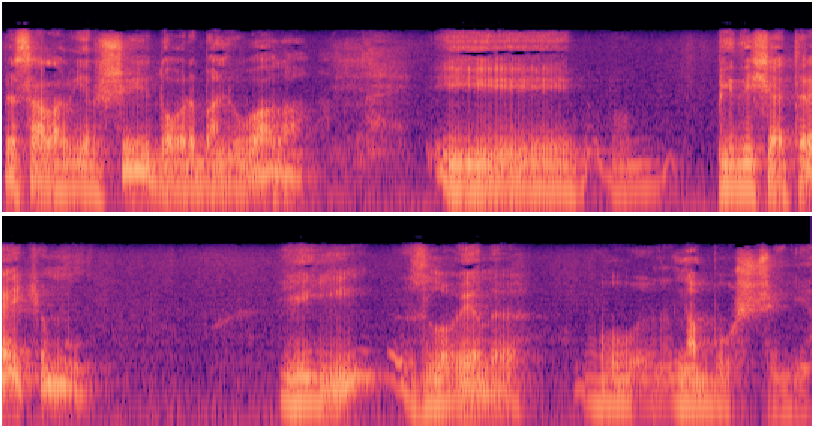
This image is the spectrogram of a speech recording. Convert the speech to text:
Писала вірші, добре малювала. І в 53-му її зловили на Бущині.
